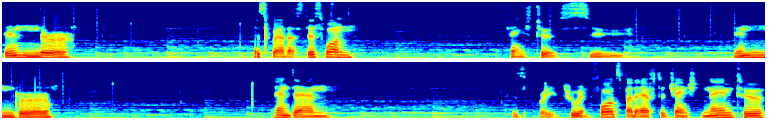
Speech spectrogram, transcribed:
cylinder as well as this one. Change to cylinder. And then is already true and false, but I have to change the name to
